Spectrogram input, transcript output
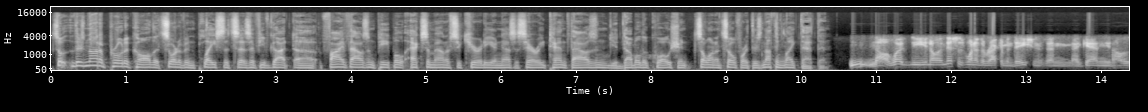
So there's not a protocol that's sort of in place that says if you've got uh, 5,000 people, X amount of security are necessary, 10,000, you double the quotient, so on and so forth. There's nothing like that then. No, what you know, and this is one of the recommendations. And again, you know,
